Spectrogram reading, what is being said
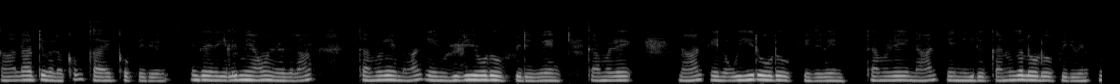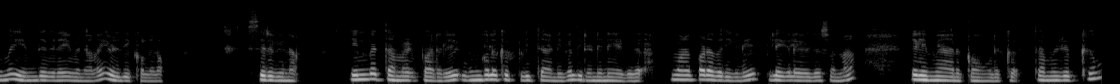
தாலாட்டி வளர்க்கும் தாய்க்கு ஒப்பிடுவேன். இதை எளிமையாகவும் எழுதலாம். தமிழை நான் என் விழியோடு ஒப்பிடுவேன். தமிழை நான் என் உயிரோடு ஒப்பிடுவேன். தமிழை நான் என் இரு கண்களோடு ஒப்பிடுவேன். இந்த மாதிரி எந்த வினை வேணாலும் எழுதி கொள்ளலாம். சிறுவினா இன்ப தமிழ் பாடலில் உங்களுக்கு பிடித்த அடிகள் இரண்டினை எழுதுக. மனப்பாட வரிகளே பிள்ளைகளை எழுத சொன்னா எளிமையா இருக்கும் உங்களுக்கு. தமிழுக்கும்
